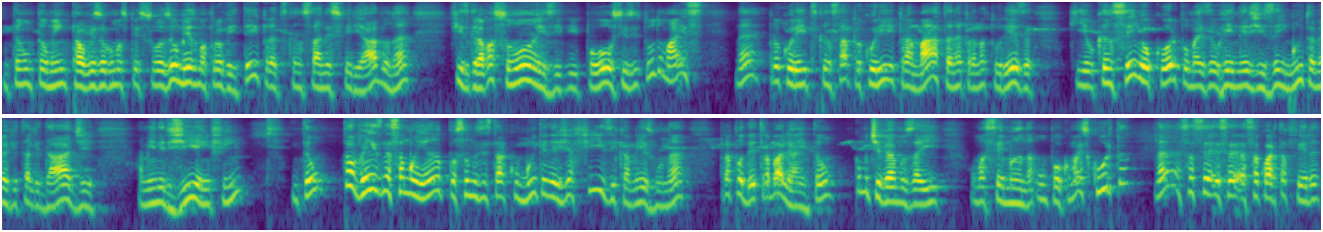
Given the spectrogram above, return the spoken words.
Então também talvez algumas pessoas, eu mesmo aproveitei para descansar nesse feriado, né? Fiz gravações e posts e tudo mais, né? Procurei descansar, procurei ir para a mata, né? Para a natureza, que eu cansei meu corpo, mas eu reenergizei muito a minha vitalidade, a minha energia, enfim. Então, talvez nessa manhã possamos estar com muita energia física mesmo, né? Para poder trabalhar. Então, como tivemos aí uma semana um pouco mais curta, né? Essa, essa, essa quarta-feira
